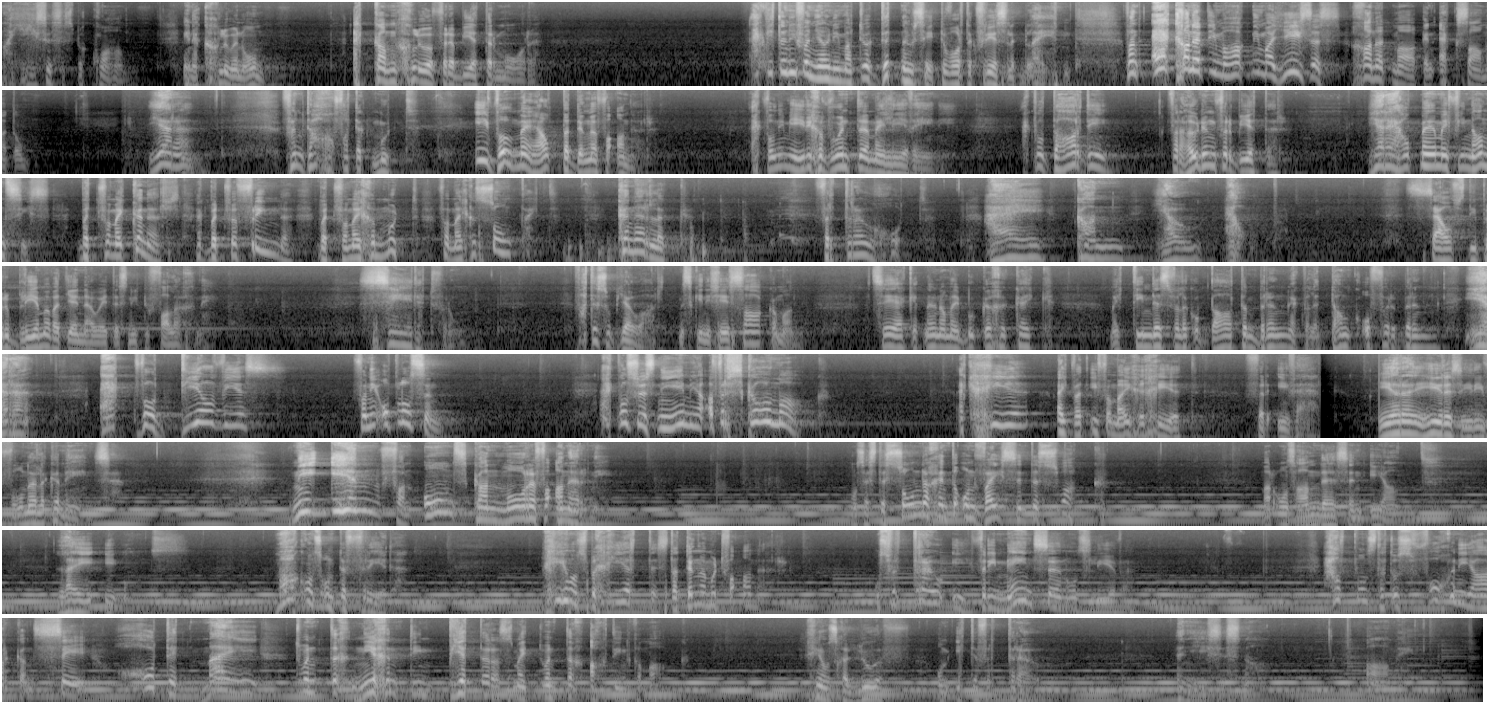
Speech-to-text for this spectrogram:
maar Jesus is bekwaam en ek glo in hom. Ek kan glo vir 'n beter môre. Ek weet nou nie van jou nie, maar toe ek dit nou sê, toe word ek vreeslik bly. Want ek gaan dit nie maak nie, maar Jesus gaan dit maak en ek saam met hom. Here, vandag vat ek moed. U wil my help dat dinge verander. Ek wil nie meer hierdie gewoonte in my lewe hê nie. Ek wil daardie verhouding verbeter. Here, help my in my finansies. Ek bid vir my kinders, ek bid vir vriende, ek bid vir my gemoed, vir my gesondheid. Kinderlik Vertrou God. Hy kan jou help. Selfs die probleme wat jy nou het is nie toevallig nie. Sê dit vir hom. Wat is op jou hart? Miskien is jy 'n sakeman. Wat sê ek het nou na my boeke gekyk. My tiendes wil ek op datum bring. Ek wil 'n dankoffer bring. Here, ek wil deel wees van die oplossing. Ek wil soos Nehemia 'n verskil maak. Ek gee uit wat U vir my gegee het vir U werk. Here, hier is hierdie wonderlike mense. Nie een van ons kan môre verander nie. Ons is te sondig en te onwys en te swak. Maar ons hande is in U hand. Lei U ons. Maak ons ontevrede. Gee ons begeertes dat dinge moet verander. Ons vertrou U vir die mense in ons lewe. Help ons dat ons volgende jaar kan sê God het my 2019 beter as my 2018 gemaak. Gee ons geloof om U te vertrou in Jesus naam.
